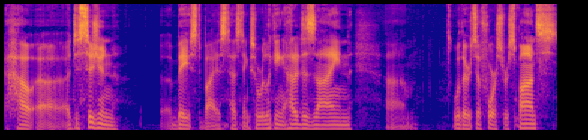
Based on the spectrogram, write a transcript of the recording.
how uh, a decision based bias testing. So we're looking at how to design um, whether it's a force response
